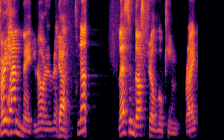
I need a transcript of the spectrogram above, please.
Very handmade, you know. re- Yeah. no, Less industrial looking, right?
